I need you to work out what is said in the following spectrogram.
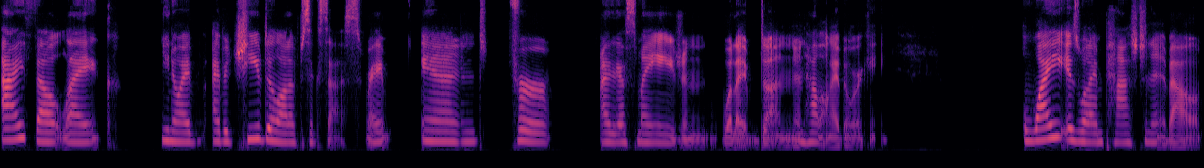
i felt like you know i've i've achieved a lot of success right and for i guess my age and what i've done and how long i've been working Whxte is what i'm passionate about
